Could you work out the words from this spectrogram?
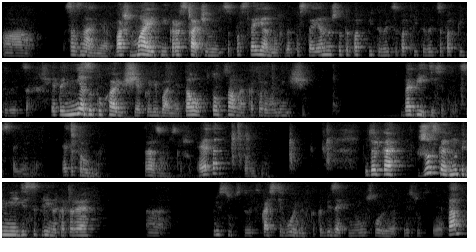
а, сознания. Ваш маятник раскачивается постоянно, постоянно что-то подпитывается, подпитывается, подпитывается. Это не затухающее колебание, того, то самое, которого мы ищем. Добейтесь этого состояния. Это трудно. Сразу вам скажу, это трудно. И только жесткая внутренняя дисциплина, которая а, присутствует в касте воинов как обязательное условие присутствия там,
